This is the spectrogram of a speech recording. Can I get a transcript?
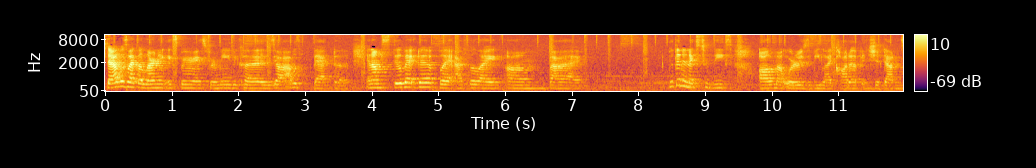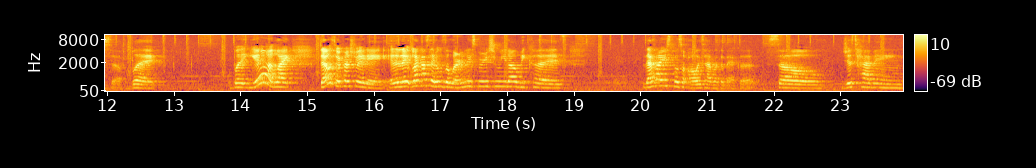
that was like a learning experience for me because y'all I was backed up. And I'm still backed up but I feel like um by within the next two weeks all of my orders will be like caught up and shipped out and stuff. But but yeah like that was very frustrating. And it, like I said it was a learning experience for me though because that's how you're supposed to always have like a backup. So just having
